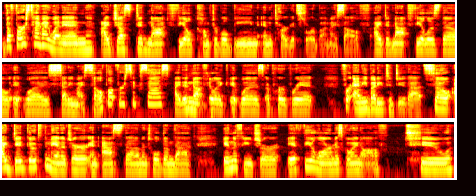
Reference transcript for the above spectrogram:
the first time I went in, I just did not feel comfortable being in a Target store by myself. I did not feel as though it was setting myself up for success. I did not feel like it was appropriate for anybody to do that. So I did go to the manager and ask them and told them that in the future, if the alarm is going off, two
